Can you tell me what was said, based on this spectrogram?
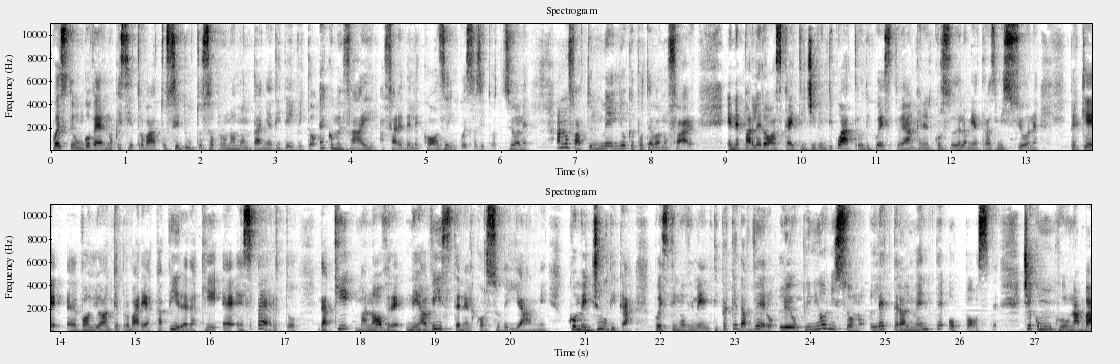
questo è un governo che si è trovato seduto sopra una montagna di debito. E come fai a fare delle cose in questa situazione? Hanno fatto il meglio che potevano fare e ne parlerò a Sky TG24 di questo e anche nel corso della mia trasmissione perché eh, voglio anche provare a capire da chi è esperto, da chi manovre ne ha viste nel corso degli anni, come giudica questi movimenti, perché davvero le opinioni sono letteralmente opposte. C'è comunque una base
